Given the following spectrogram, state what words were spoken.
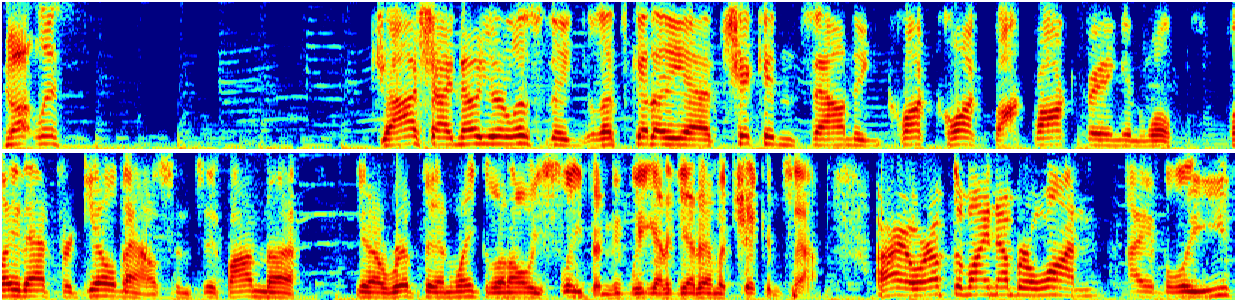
gutless. Josh, I know you're listening. Let's get a uh, chicken sounding cluck cluck bok bok thing, and we'll play that for Gill now. Since if I'm, uh, you know, Rip Van Winkle and always sleeping, we got to get him a chicken sound. All right, we're up to my number one, I believe,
